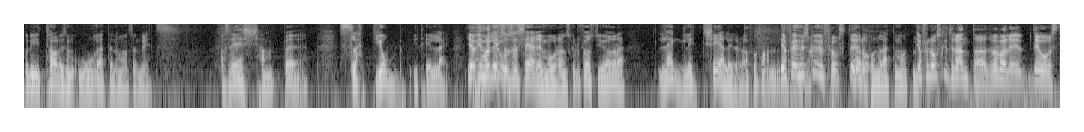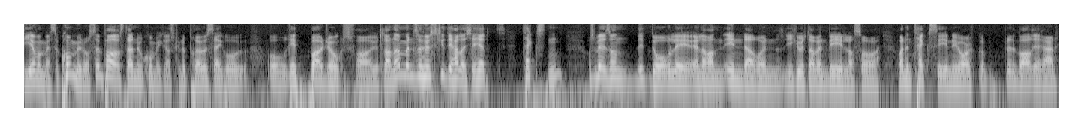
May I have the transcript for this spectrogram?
Og de tar liksom ordrett til en annen sin vits. Altså Det er kjempeslett jobb i tillegg. Ja, vi det er litt jo sånn som seriemorderen. Skal du først gjøre det, legg litt sjel i det, da, for faen. Ja, for jeg husker jo første Gjør det på den rette måten. Ja, for Norske Talenter, det var vel det året Stian var med, så kom jo det også et par standup-komikere skulle prøve seg og, og rippe jokes fra utlandet, men så husket de heller ikke helt teksten. Og så ble det sånn litt dårlig, eller han inn der og en, gikk ut av en bil, og så var det en taxi i New York, og ble det bare ræl.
